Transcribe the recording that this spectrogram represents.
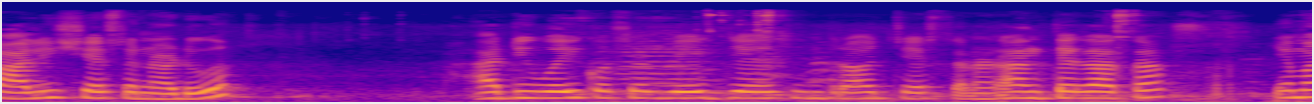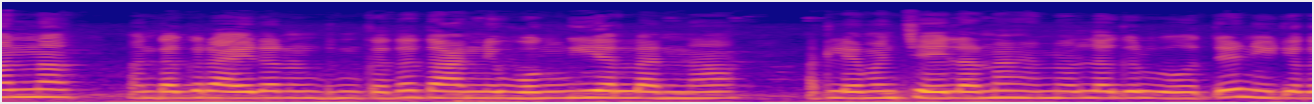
పాలిష్ చేస్తున్నాడు. అది పోయి కొంచెం వెయిట్ చేసిన తర్వాత చేస్తున్నాడు. అంతేకాక ఏమన్నా మన దగ్గర ఐరన్ ఉంటుంది కదా దాన్ని వంగియాలన్నా అట్లా ఏమైనా చేయాలన్నా వాళ్ళ దగ్గర పోతే నీట్గా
